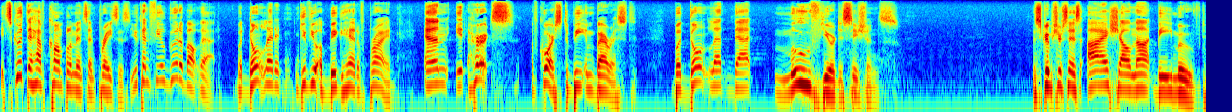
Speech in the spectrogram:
It's good to have compliments and praises. You can feel good about that, but don't let it give you a big head of pride. And it hurts, of course, to be embarrassed. But don't let that move your decisions. The scripture says, I shall not be moved.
